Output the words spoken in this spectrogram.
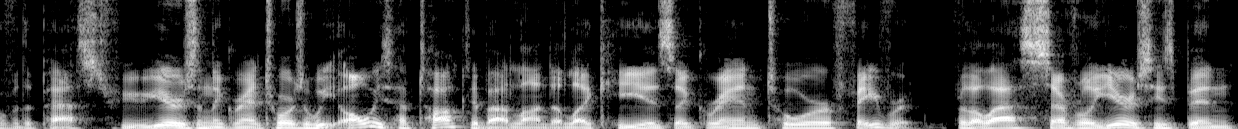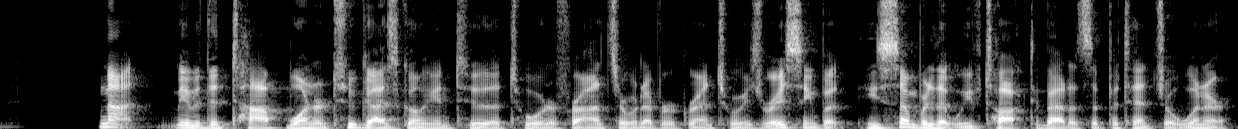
over the past few years in the Grand Tours. We always have talked about Landa like he is a Grand Tour favorite. For the last several years, he's been not maybe the top one or two guys going into the Tour de France or whatever Grand Tour he's racing, but he's somebody that we've talked about as a potential winner.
